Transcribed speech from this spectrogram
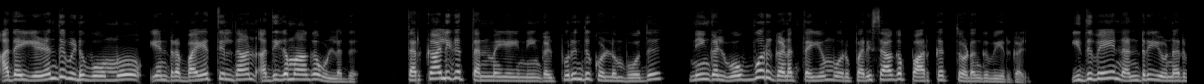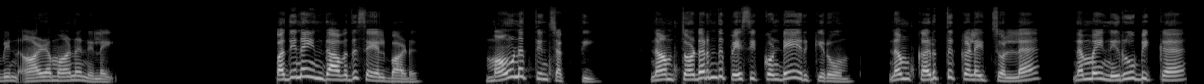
அதை இழந்து விடுவோமோ என்ற பயத்தில்தான் அதிகமாக உள்ளது. தற்காலிகத் தன்மையை நீங்கள் புரிந்து கொள்ளும்போது நீங்கள் ஒவ்வொரு கணத்தையும் ஒரு பரிசாக பார்க்கத் தொடங்குவீர்கள். இதுவே நன்றியுணர்வின் ஆழமான நிலை. பதினைந்தாவது செயல்பாடு. மௌனத்தின் சக்தி. நாம் தொடர்ந்து பேசிக்கொண்டே இருக்கிறோம். நம் கருத்துக்களைச் சொல்ல நம்மை நிரூபிக்க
